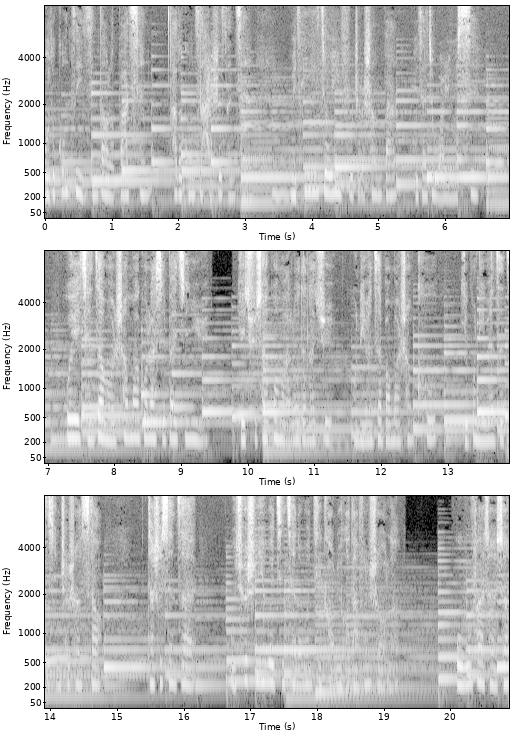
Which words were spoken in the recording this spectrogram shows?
我的工资已经到了八千，他的工资还是三千，每天依旧应付着上班，回家就玩游戏。我以前在网上骂过那些拜金女，也取笑过马路的那句。我宁愿在宝马上哭，也不宁愿在自行车上笑。但是现在，我却是因为金钱的问题考虑和他分手了。我无法想象，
